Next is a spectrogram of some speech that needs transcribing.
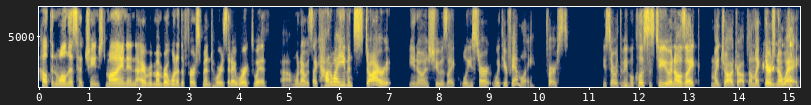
health and wellness had changed mine. And I remember one of the first mentors that I worked with uh, when I was like, how do I even start? You know, and she was like, well, you start with your family first. You start with the people closest to you. And I was like, my jaw dropped. I'm like, there's no way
